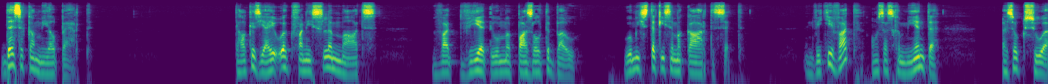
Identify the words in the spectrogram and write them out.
dis een kameelperd. Dalk is jy ook van die slim maats, wat weet hoe om een puzzle te bou, hoe om die stikkies in mekaar te sit. En weet jy wat? Ons as gemeente is ook so.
